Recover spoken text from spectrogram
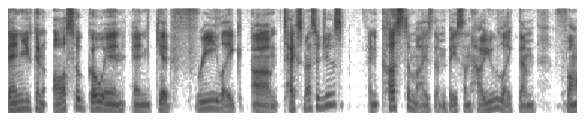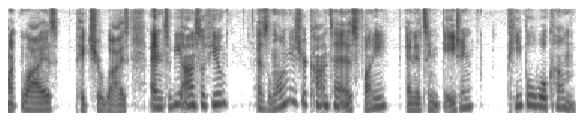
Then you can also go in and get free like um, text messages and customize them based on how you like them, font wise, picture wise. And to be honest with you, as long as your content is funny and it's engaging, people will come.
